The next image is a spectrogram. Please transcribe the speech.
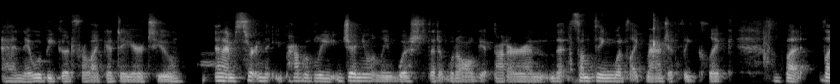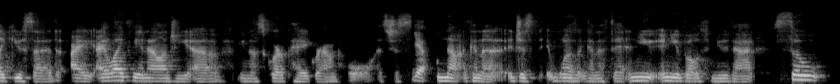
and it would be good for like a day or two. And i'm certain that you probably genuinely wished that it would all get better and that something would like magically click. But like you said i i like the analogy of you know square peg round hole. It's just Yeah. not gonna it just it wasn't gonna fit and you and you both knew that. So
